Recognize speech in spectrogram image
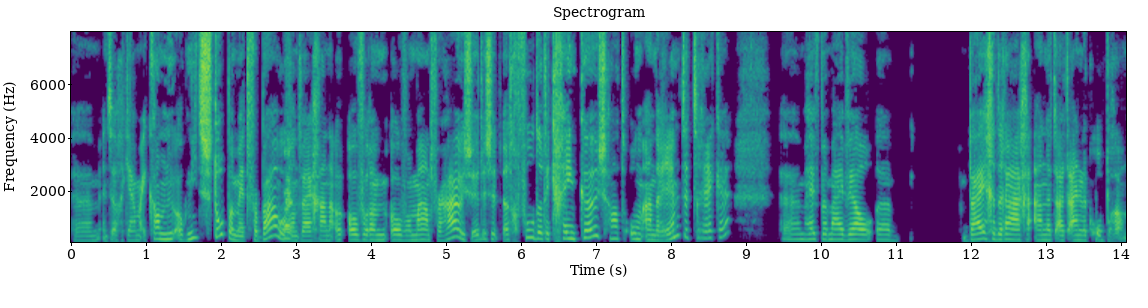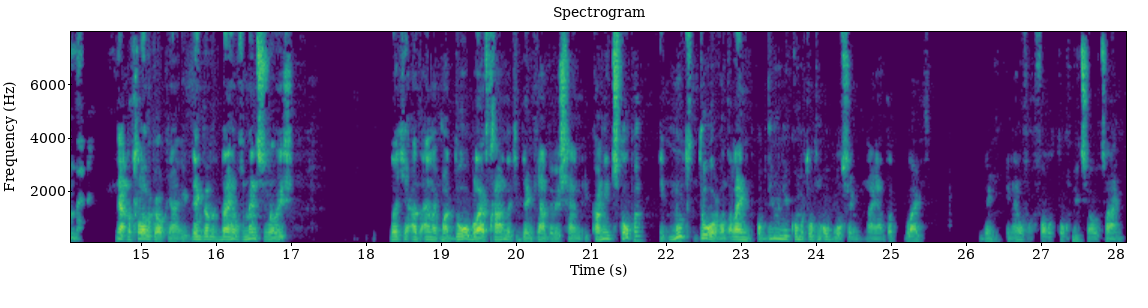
um, en dacht ik ja, maar ik kan nu ook niet stoppen met verbouwen, want wij gaan over een, over een maand verhuizen. Dus het, het, gevoel dat ik geen keus had om aan de rem te trekken, ehm, heeft bij mij wel eh, bijgedragen aan het uiteindelijk opbranden. Ja, dat geloof ik ook. Ja. Ik denk dat het bij heel veel mensen zo is. Dat je uiteindelijk maar door blijft gaan. Dat je denkt, ja, is geen, ik kan niet stoppen. Ik moet door. Want alleen op die manier kom ik tot een oplossing. Nou ja, dat blijkt denk ik in heel veel gevallen toch niet zo te zijn.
